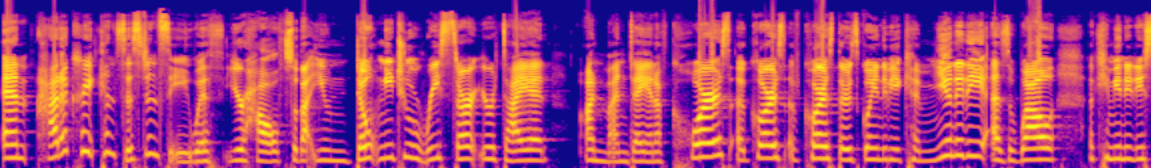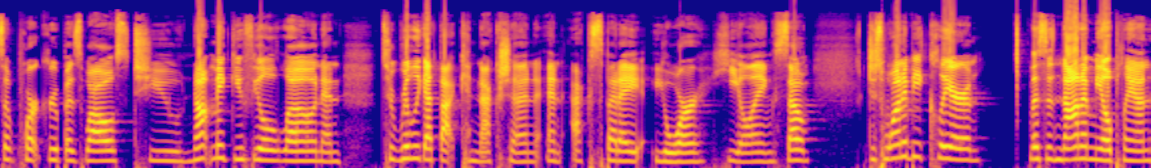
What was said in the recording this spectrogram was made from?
and how to create consistency with your health so that you don't need to restart your diet on Monday. And of course, of course, of course, there's going to be a community as well, a community support group as well to not make you feel alone and to really get that connection and expedite your healing. So, just want to be clear This is not a meal plan.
